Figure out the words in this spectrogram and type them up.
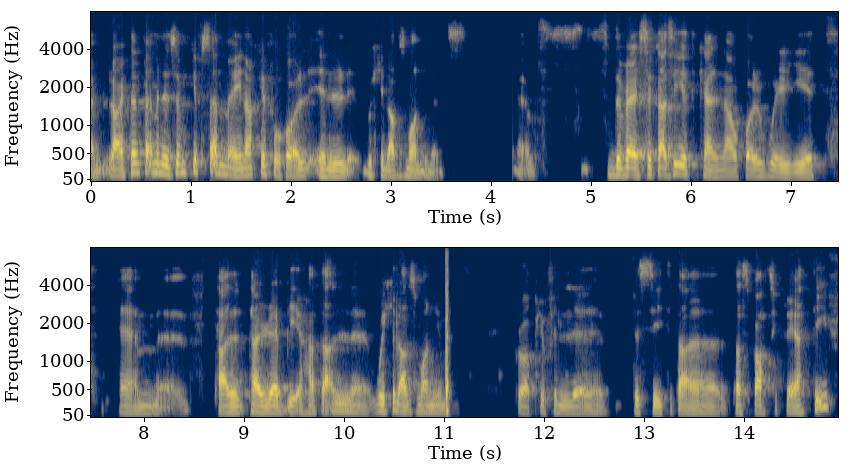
L-art and feminism kif semmejna kif ukoll il-Wiki Loves Monuments. F'diversi każijiet kellna wkoll wirjiet tal-rebbieħa tal-Wiki Loves Monuments propju fil-siti ta' spazju kreattiv.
